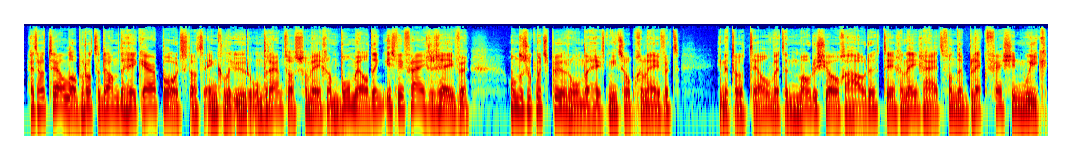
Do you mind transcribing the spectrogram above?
Het hotel op Rotterdam de Heek Airport... dat enkele uren ontruimd was vanwege een bommelding... is weer vrijgegeven. Onderzoek met speurhonden heeft niets opgeleverd. In het hotel werd een modeshow gehouden... ter gelegenheid van de Black Fashion Week.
